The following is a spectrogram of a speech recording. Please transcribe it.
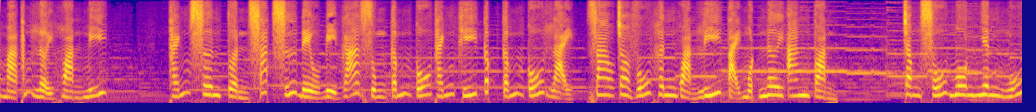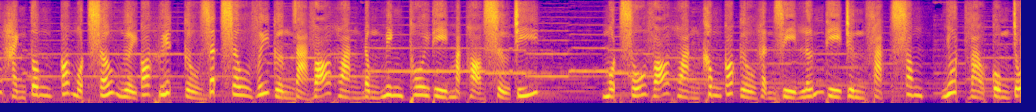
mà thắng lợi hoàn mỹ. Thánh Sơn tuần sát sứ đều bị gã dùng cấm cố thánh khí cấp cấm cố lại, giao cho Vũ Hân quản lý tại một nơi an toàn. Trong số môn nhân ngũ hành tông có một số người có huyết cừu rất sâu với cường giả võ hoàng đồng minh thôi thì mặc họ xử trí. Một số võ hoàng không có cừu hận gì lớn thì trừng phạt xong, nhốt vào cùng chỗ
